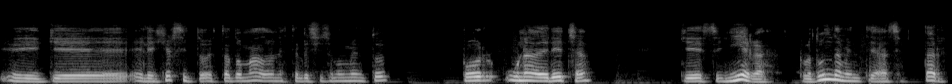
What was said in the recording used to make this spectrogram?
eh, que el ejército está tomado en este preciso momento por una derecha que se niega rotundamente a aceptar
